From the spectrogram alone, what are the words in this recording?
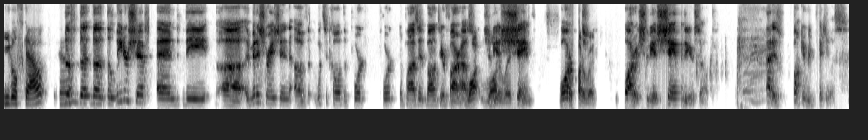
Eagle Scout. You The, know? the the the leadership and the uh, administration of what's it called? The port Port Deposit volunteer firehouse Wa- should be ashamed. Water Waterwood. Waterway should be ashamed of yourself. That is fucking ridiculous.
